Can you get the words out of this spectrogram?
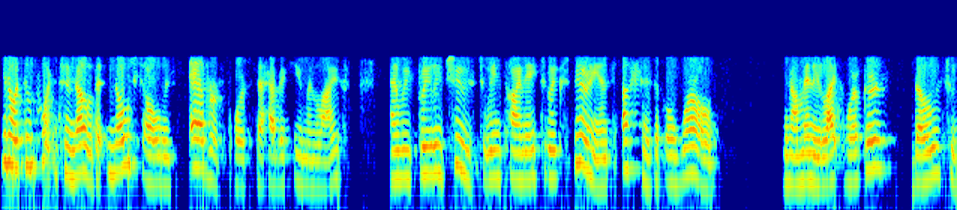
You know, it's important to know that no soul is ever forced to have a human life, and we freely choose to incarnate to experience a physical world. You know, many light workers, those who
